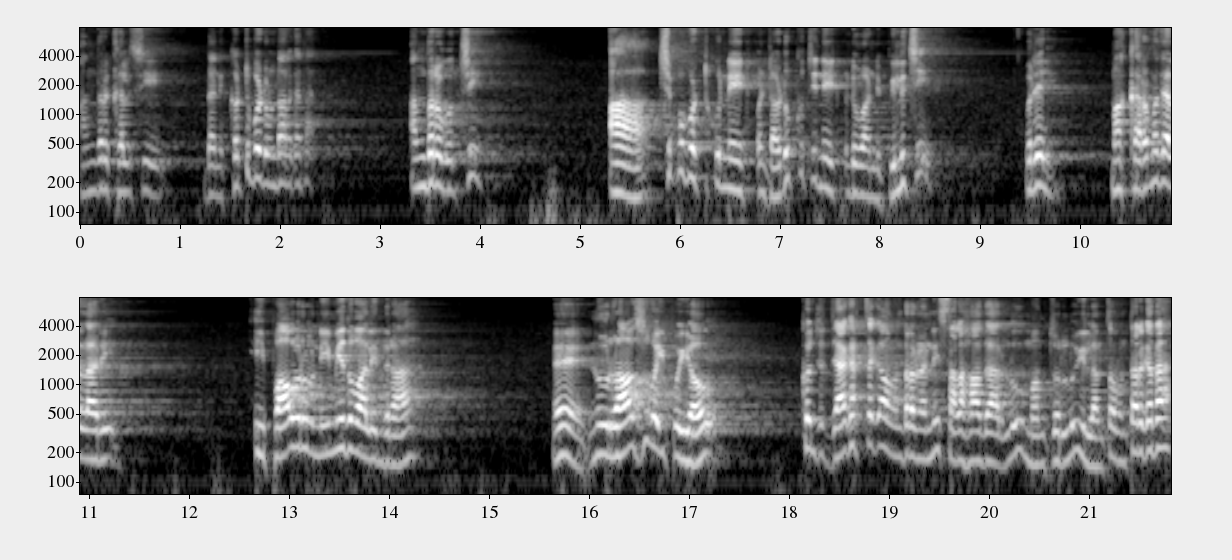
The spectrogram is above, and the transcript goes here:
అందరు కలిసి దానికి కట్టుబడి ఉండాలి కదా. అందరూ వచ్చి ఆ చిప్పబట్టుకునేటువంటి అడుక్కు తినేటువంటి వాడిని పిలిచి ఒరే మా కర్మ తెల్లారి ఈ పావురం నీ మీద వాలిందిరా. ఏ నువ్వు రాజు అయిపోయావు. కొంచెం జాగ్రత్తగా ఉండరానని సలహాదారులు మంత్రులు వీళ్ళంతా ఉంటారు కదా.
